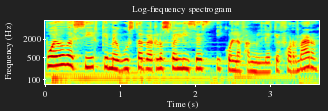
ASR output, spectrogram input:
puedo decir que me gusta verlos felices y con la familia que formaron.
